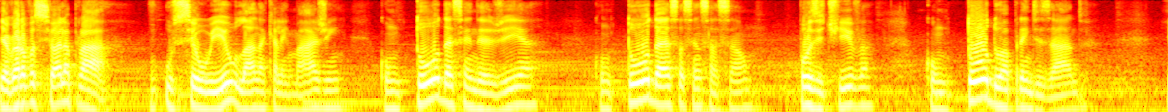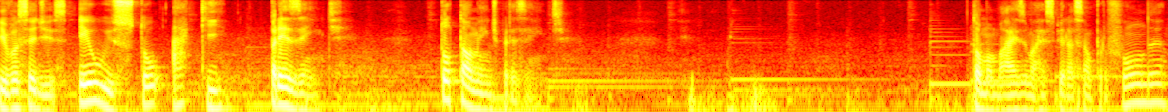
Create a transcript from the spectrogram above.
E agora você olha para o seu eu lá naquela imagem com toda essa energia, com toda essa sensação positiva, com todo o aprendizado, e você diz: Eu estou aqui, presente, totalmente presente. Toma mais uma respiração profunda.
